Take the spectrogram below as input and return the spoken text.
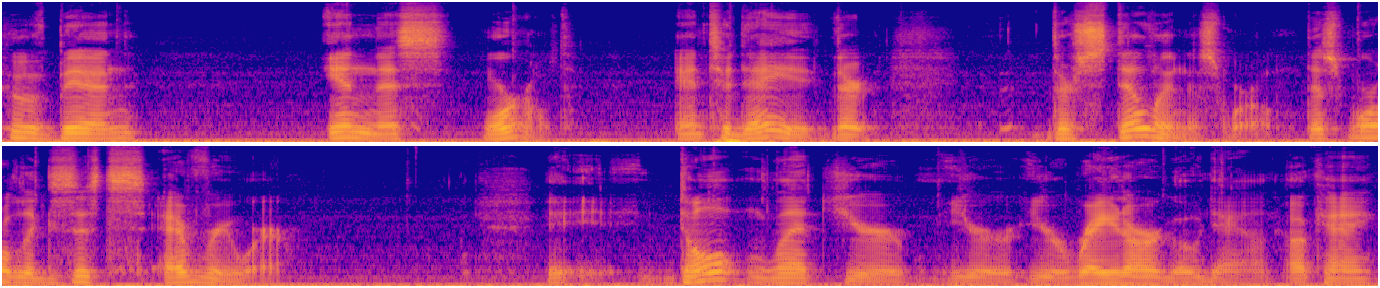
who have been in this world. And today they're they're still in this world. This world exists everywhere. Don't let your your your radar go down. Okay,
